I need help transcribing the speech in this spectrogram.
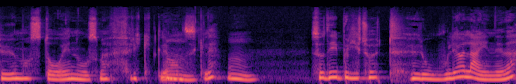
du må stå i noe som er fryktelig vanskelig. Så de blir så utrolig aleine i det.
